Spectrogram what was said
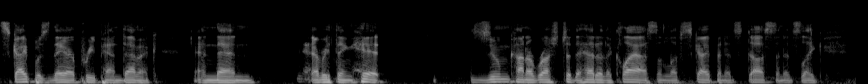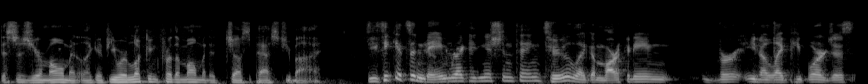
Skype was there pre-pandemic, and then Yeah. everything hit. Zoom kind of rushed to the head of the class and left Skype in its dust. And it's like this is your moment. Like if you were looking for the moment, it just passed you by. Do you think it's a name recognition thing too, like a marketing, ver- you know, like people are just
